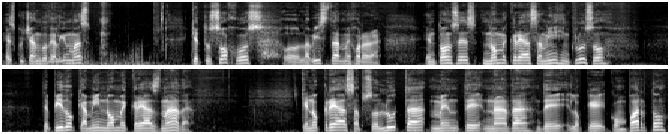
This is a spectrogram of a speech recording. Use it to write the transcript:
escuchando de alguien más, que tus ojos o la vista mejorará. Entonces, no me creas a mí, incluso te pido que a mí no me creas nada que no creas absolutamente nada de lo que comparto,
